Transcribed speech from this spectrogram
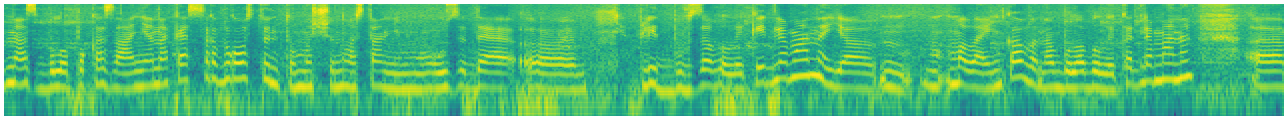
У нас було показання на кесаревий розтин, тому що на останньому УЗД е, плід був завеликий для мене. Я маленька, вона була велика для мене. Е,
